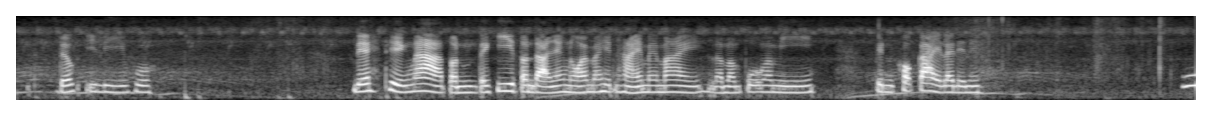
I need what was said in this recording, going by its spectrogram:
ดดกอีลีผู้เด้เถียงหน้าตอนตะกี้ตอนด่ายังน้อยมาเฮ็ดหายไม่ไม่แล้วมันปูมามีเป็นข้อใกล้แล้วเดี๋ยวนี้อู้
